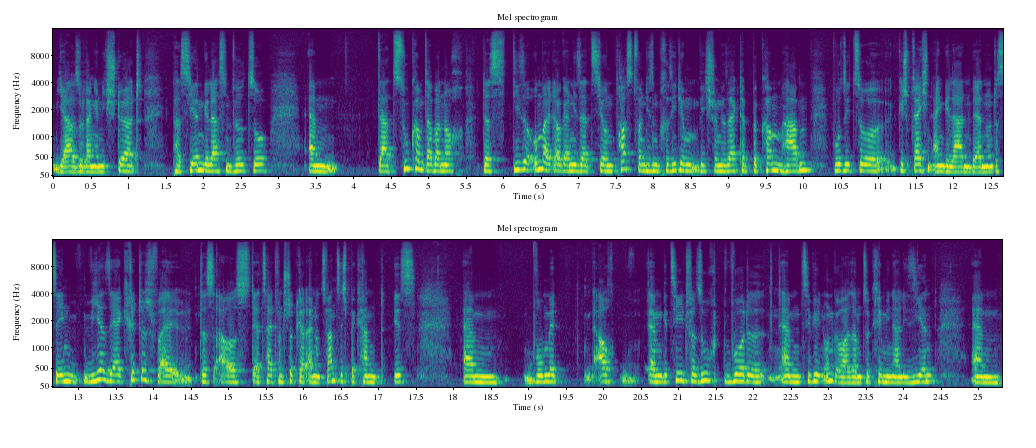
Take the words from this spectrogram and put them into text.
ja, solange nicht stört, passieren gelassen wird so. Ähm, Dazu kommt aber noch, dass diese Umweltorganisationen Post von diesem Präsidium, wie ich schon gesagt habe, bekommen haben, wo sie zu Gesprächen eingeladen werden. Und das sehen wir sehr kritisch, weil das aus der Zeit von Stuttgart 21 bekannt ist, ähm, womit auch ähm, gezielt versucht wurde, ähm, zivilen Ungehorsam zu kriminalisieren. Ähm,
